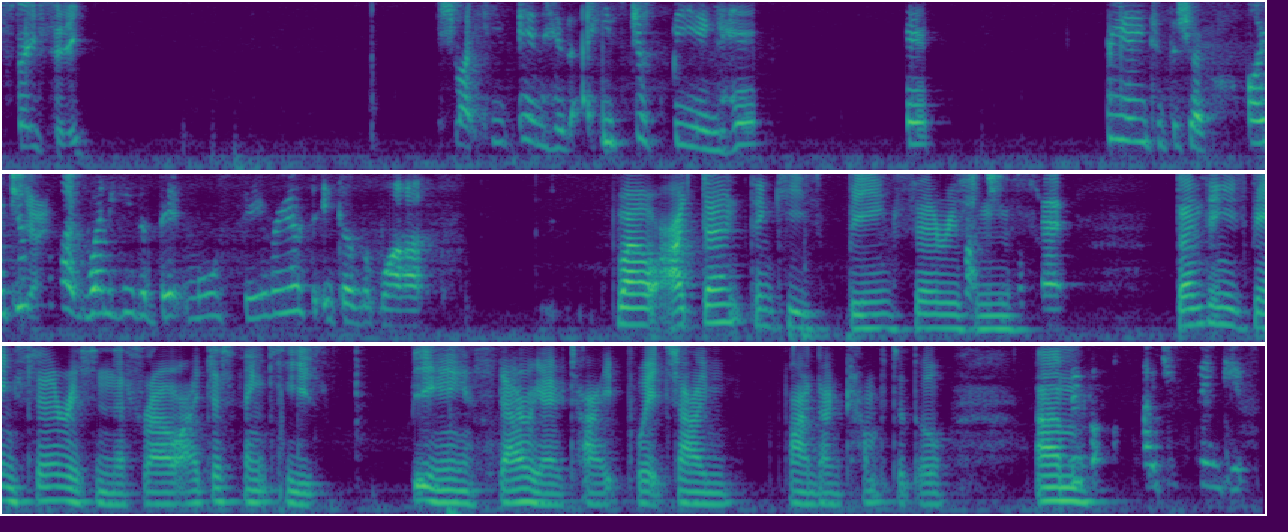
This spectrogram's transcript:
Stacey, like he's in his he's just being him created the show i just Yeah. like when he's a bit more serious it doesn't work Well, I don't think he's being serious Much in this. it. Don't think he's being serious in this role. I just think he's being a stereotype, which I find uncomfortable. Um, i just think it's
